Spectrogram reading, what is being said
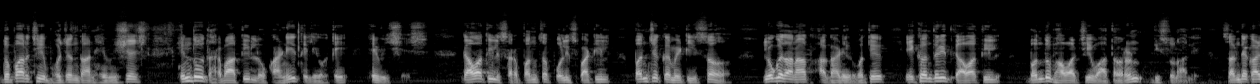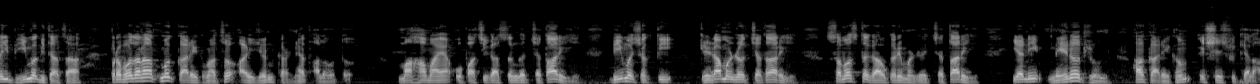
दुपारचे भोजनदान हे विशेष हिंदू धर्मातील लोकांनी दिले होते. हे विशेष गावातील सरपंच पोलीस पाटील पंच कमिटीसह योगदानात आघाडीवर होते. एकंदरीत गावातील बंधुभावाचे वातावरण दिसून आले. संध्याकाळी भीमगीताचा प्रबोधनात्मक कार्यक्रमाचं आयोजन करण्यात आलं होतं. महामाया उपासिका संघ चतारी भीमशक्ती क्रीडा मंडळ चतारी समस्त गावकरी मंडळ चतारी यांनी मेहनत घेऊन हा कार्यक्रम यशस्वी केला.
